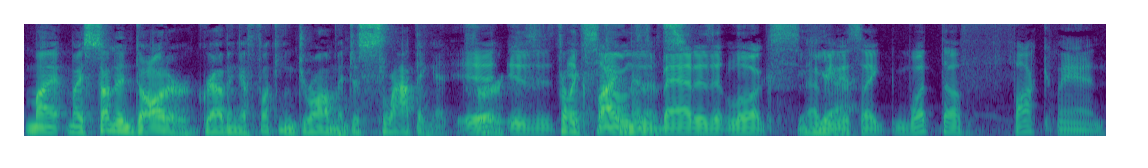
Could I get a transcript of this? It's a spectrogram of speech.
my my son and daughter grabbing a fucking drum and just slapping it for, it is for like it five sounds minutes. as bad as it looks. I mean, it's like, what the fuck, man?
